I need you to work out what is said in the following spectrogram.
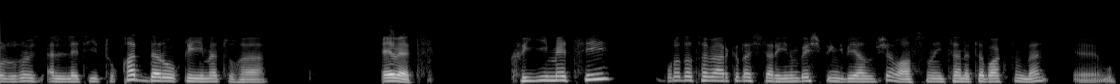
الرُّزْ الَّتِي تُقَدَّرُ قِيمَتُهَا Evet, kıymeti burada tabii arkadaşlar 25 bin gibi yazmış ama aslında internete baktım ben. E, bu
